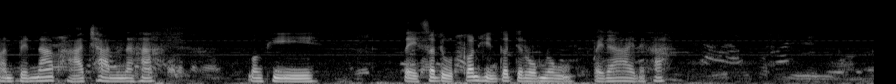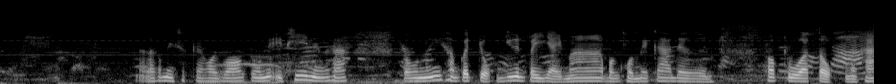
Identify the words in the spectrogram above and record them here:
มันเป็นหน้าผาชันนะคะ บางทีเตะสะดุดก้อนหินก็จะล้มลงไปได้นะคะ แล้วก็มีสกายวอล์กตรงนี้อีกที่หนึ่งนะคะ ตรงนี้ทำกระจกยื่นไปใหญ่มาก บางคนไม่กล้าเดิน เพราะกลัวตกนะคะ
